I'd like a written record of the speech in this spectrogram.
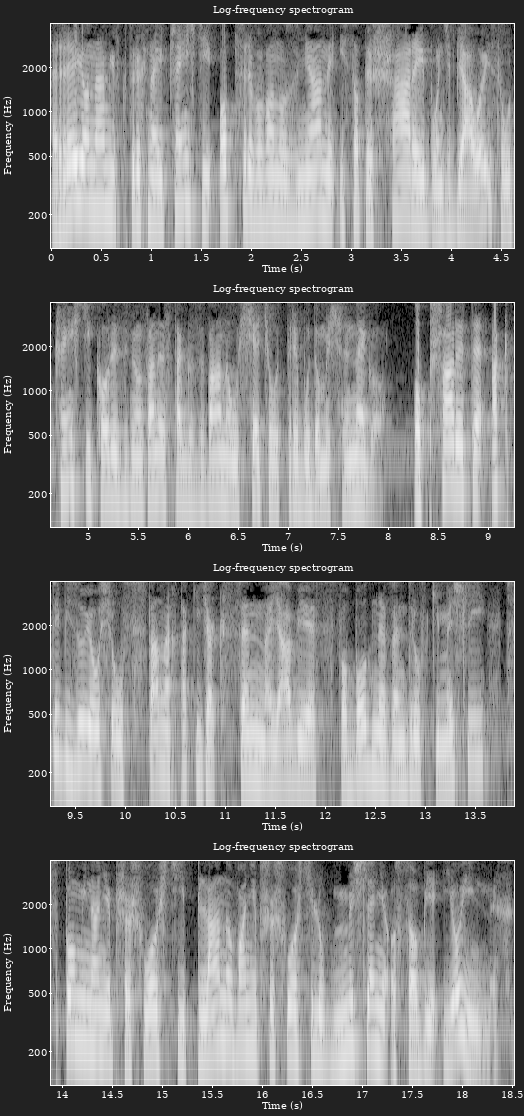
Rejonami, w których najczęściej obserwowano zmiany istoty szarej bądź białej, są części kory związane z tak zwaną siecią trybu domyślnego. Obszary te aktywizują się w stanach takich jak sen na jawie, swobodne wędrówki myśli, wspominanie przeszłości, planowanie przyszłości lub myślenie o sobie i o innych.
